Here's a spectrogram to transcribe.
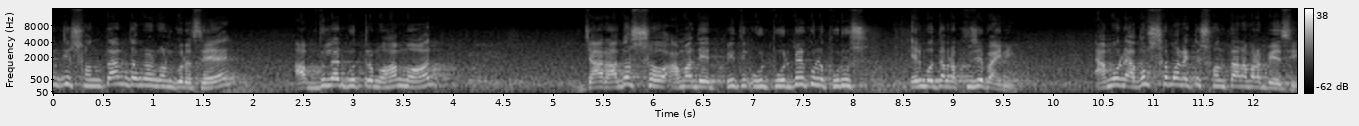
একটি সন্তান জন্মগ্রহণ করেছে আবদুল্লার পুত্র মোহাম্মদ যার আদর্শ আমাদের পূর্বের কোনো পুরুষ এর মধ্যে আমরা খুঁজে পাইনি। এমন আদর্শবান একটি সন্তান আমরা পেয়েছি,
